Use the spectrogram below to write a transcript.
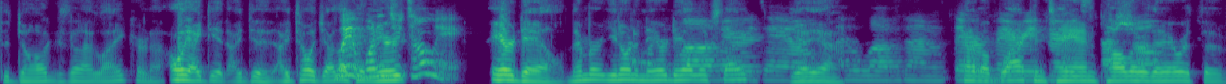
the dogs that I like or not? Oh, yeah, I did. I did. I told you I like wait, an what did Air, you tell me? Airedale. Remember, you know what an Oh, Airedale looks like? Yeah, yeah. I love them. They're Kind of a black and tan color there with the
